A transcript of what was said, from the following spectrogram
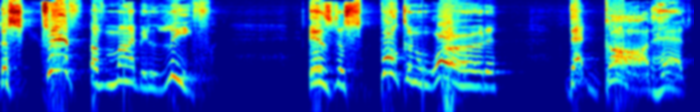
the strength of my belief is the spoken word that God has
